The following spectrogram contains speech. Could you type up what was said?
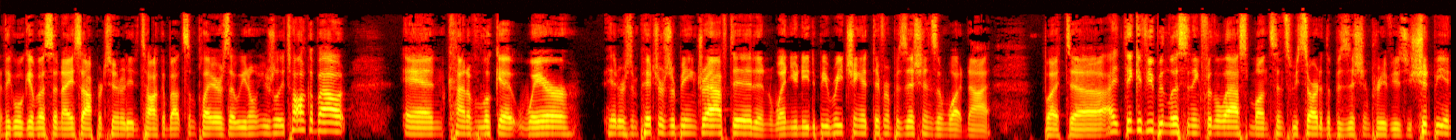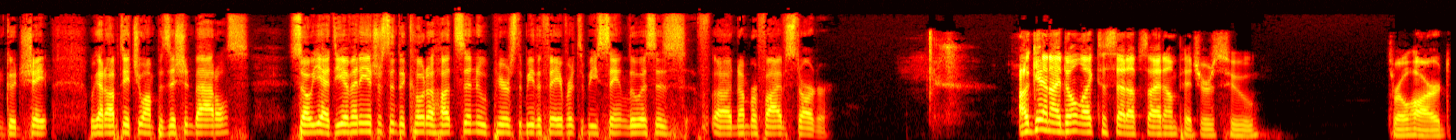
I think we'll give us a nice opportunity to talk about some players that we don't usually talk about and kind of look at where hitters and pitchers are being drafted and when you need to be reaching at different positions and whatnot. But uh, I think if you've been listening for the last month since we started the position previews, you should be in good shape. We got to update you on position battles. So yeah, do you have any interest in Dakota Hudson, who appears to be the favorite to be St. Louis's uh, number five starter? Again, I don't like to set upside on pitchers who throw hard.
